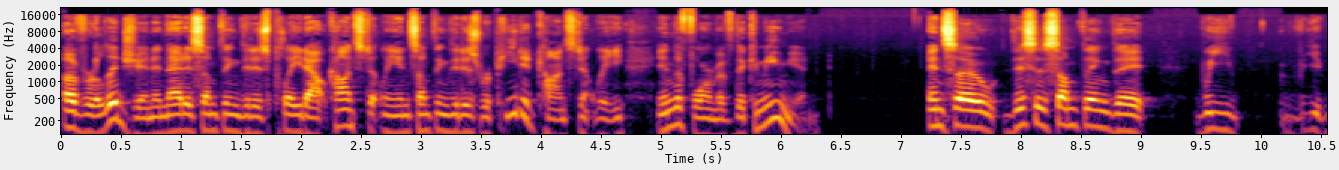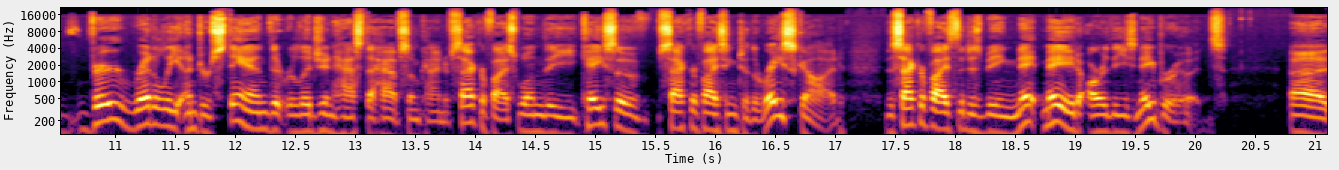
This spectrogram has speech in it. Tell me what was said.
of religion, and that is something that is played out constantly and something that is repeated constantly in the form of the communion. And so, this is something that we very readily understand that religion has to have some kind of sacrifice. Well, in the case of sacrificing to the race god, the sacrifice that is being na- made are these neighborhoods. Uh,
